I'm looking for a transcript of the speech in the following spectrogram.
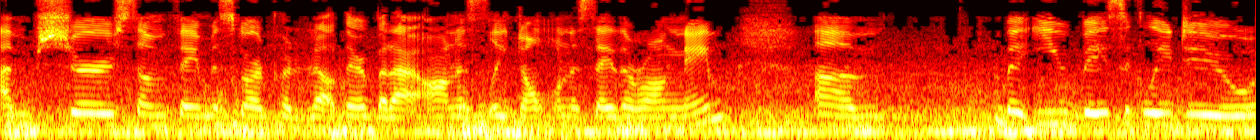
I'm sure some famous guard put it out there, but I honestly don't want to say the wrong name. Um, but you basically do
